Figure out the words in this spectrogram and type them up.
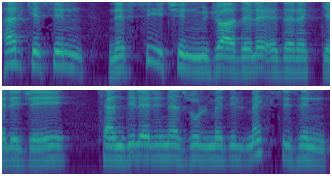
herkesin nefsi için mücadele ederek geleceği, kendilerine zulmedilmeksizin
